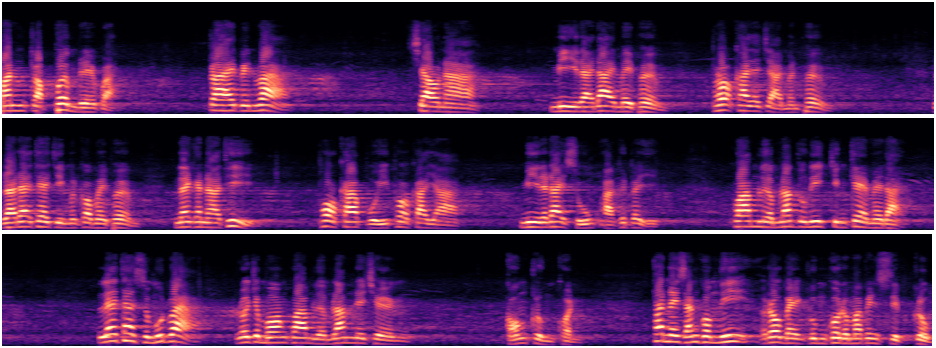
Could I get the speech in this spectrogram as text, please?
มันกลับเพิ่มเร็วกว่า กลายเป็นว่า ชาวนามีรายได้ไม่เพิ่ม เพราะค่าใช้จ่ายมันเพิ่ม รายได้แท้จริงมันก็ไม่เพิ่ม ในขณะที่พ่อค้าปุ๋ย พ่อค้ายา มีรายได้สูงกว่าขึ้นไปอีก ความเหลื่อมล้ำตรงนี้จึงแก้ไม่ได้ และถ้าสมมุติว่าเราจะมองความเหลื่อมล้ำในเชิงของกลุ่มคน ถ้าในสังคมนี้เราแบ่งกลุ่มคนออกมาเป็น10กลุ่ม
